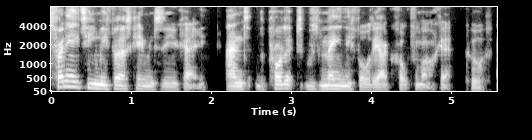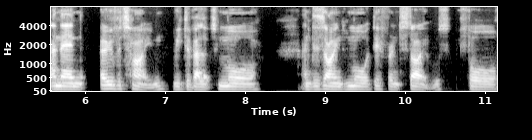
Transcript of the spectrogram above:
2018, we first came into the UK, and the product was mainly for the agricultural market. Cool. And then over time, we developed more and designed more different styles for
